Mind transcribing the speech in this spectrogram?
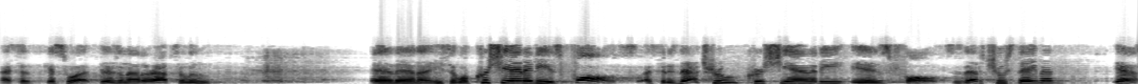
I said, guess what? There's another absolute. And then uh, he said, well, Christianity is false. I said, is that true? Christianity is false. Is that a true statement? Yes.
